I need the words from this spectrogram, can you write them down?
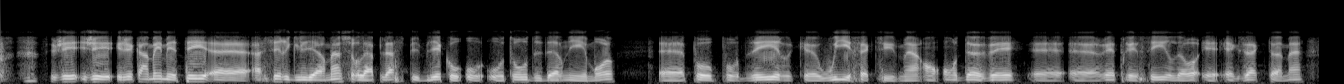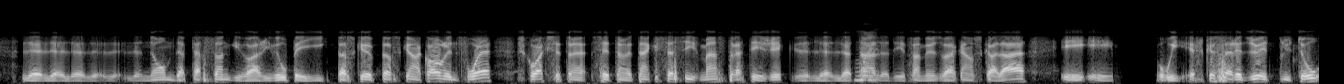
j'ai quand même été euh, assez régulièrement sur la place publique autour du dernier mois euh, pour, pour dire que oui, effectivement, on, devait euh, rétrécir là, e, exactement le, nombre de personnes qui vont arriver au pays. Parce que parce qu'encore une fois, je crois que c'est un c'est un temps excessivement stratégique, le, temps des fameuses vacances scolaires. Et, et oui, est-ce que ça aurait dû être plus tôt?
